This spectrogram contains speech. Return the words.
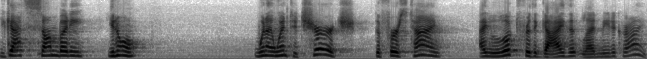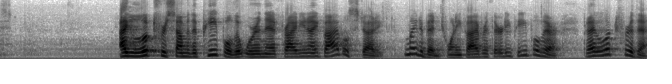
You got somebody, you know, when I went to church the first time, I looked for the guy that led me to Christ. I looked for some of the people that were in that Friday night Bible study. It might have been 25 or 30 people there, but I looked for them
